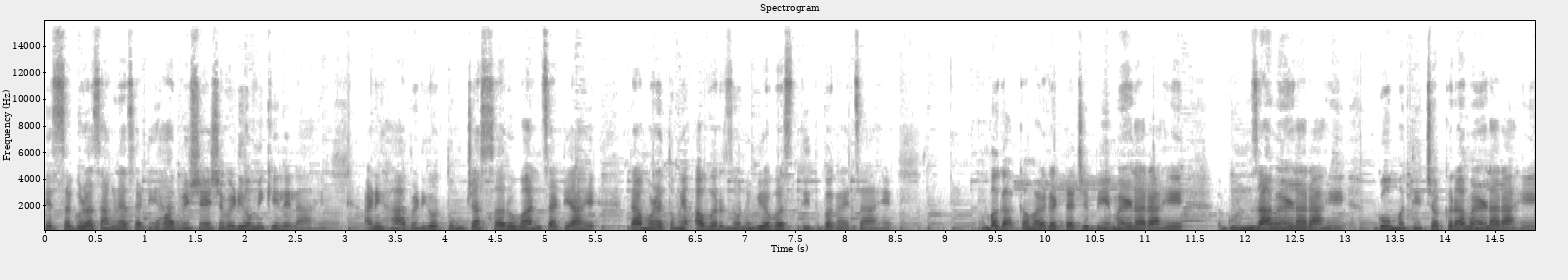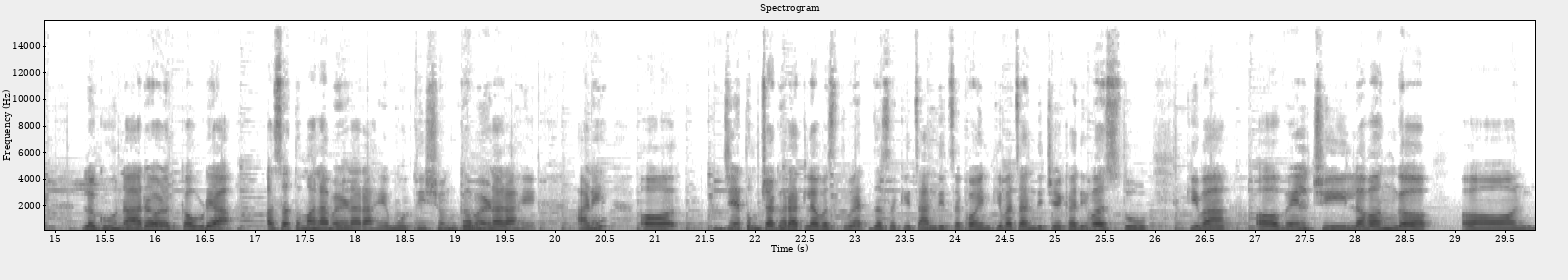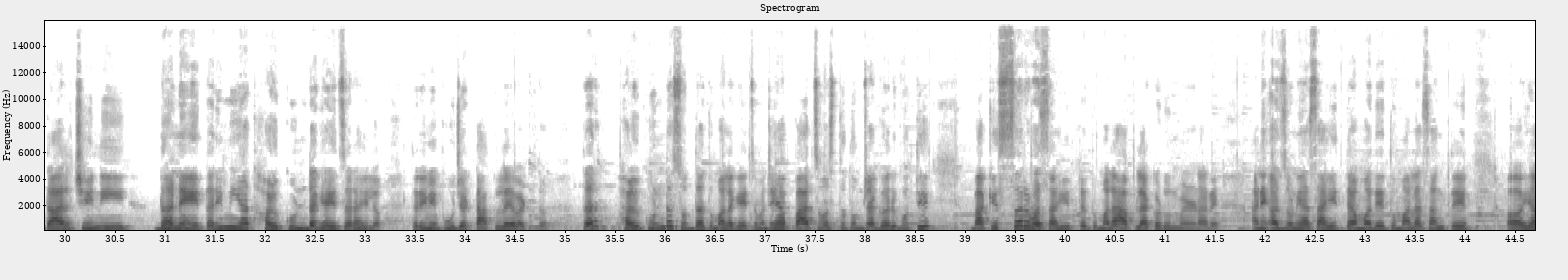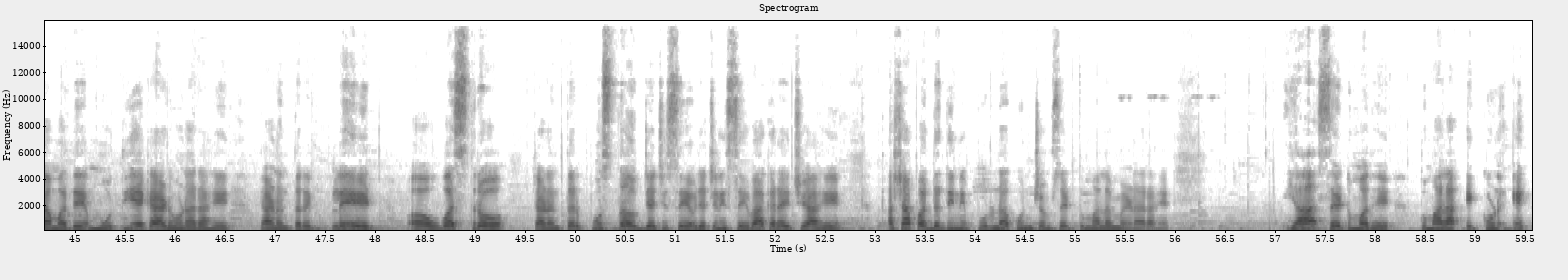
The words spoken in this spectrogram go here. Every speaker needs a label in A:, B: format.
A: हे सगळं सांगण्यासाठी हा विशेष व्हिडिओ मी केलेला आहे. आणि हा व्हिडिओ तुमच्या सर्वांसाठी आहे. त्यामुळे तुम्ही आवर्जून व्यवस्थित बघायचा आहे. बघा कमळगट्ट्याचे बी मिळणार आहे गुंजा मिळणार आहे गोमती चक्र मिळणार आहे लघु नारळ कवड्या असं तुम्हाला मिळणार आहे मोती शंख मिळणार आहे. आणि जे तुमच्या घरातल्या वस्तू आहेत जसं की चांदीचं कॉईन किंवा चांदीची एखादी वस्तू किंवा वेलची लवंग दालचिनी धने तरी मी यात हळकुंड घ्यायचं राहिलं. तरी मी पूजेत टाकलं आहे वाटतं. तर हळकुंडसुद्धा तुम्हाला घ्यायचं. म्हणजे ह्या पाच वस्तू तुमच्या घरगुती बाकी सर्व साहित्य तुम्हाला आपल्याकडून मिळणार आहे. आणि अजून ह्या साहित्यामध्ये तुम्हाला सांगते ह्यामध्ये मोती एक ॲड होणार आहे. त्यानंतर एक प्लेट वस्त्र त्यानंतर पुस्तक ज्याची से ज्याच्यानी सेवा करायची आहे. अशा पद्धतीने पूर्ण कुंचम सेट तुम्हाला मिळणार आहे. ह्या सेटमध्ये तुम्हाला एकूण एक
